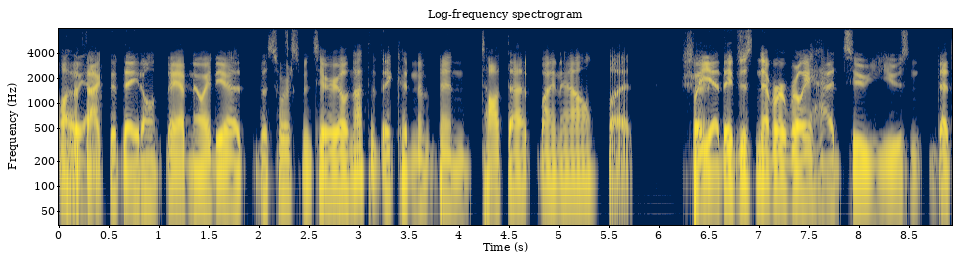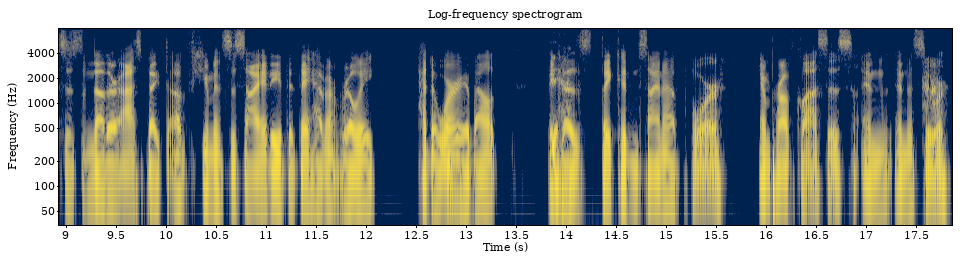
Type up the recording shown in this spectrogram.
on Oh, the yeah. fact that they don't they have no idea the source material not that they couldn't have been taught that by now but Sure. but yeah they've just never really had to use that's just another aspect of human society that they haven't really had to worry about Yeah. because they couldn't sign up for improv classes in in the sewer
